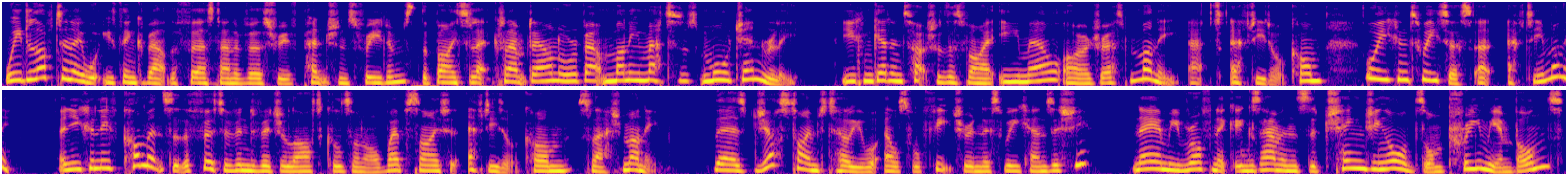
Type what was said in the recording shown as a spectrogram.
We'd love to know what you think about the first anniversary of pensions freedoms, the buy to let clampdown, or about money matters more generally. You can get in touch with us via email, our address money at ft.com, or you can tweet us at ftmoney. And you can leave comments at the foot of individual articles on our website at ft.com slash money. There's just time to tell you what else will feature in this weekend's issue. Naomi Rovnick examines the changing odds on premium bonds.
